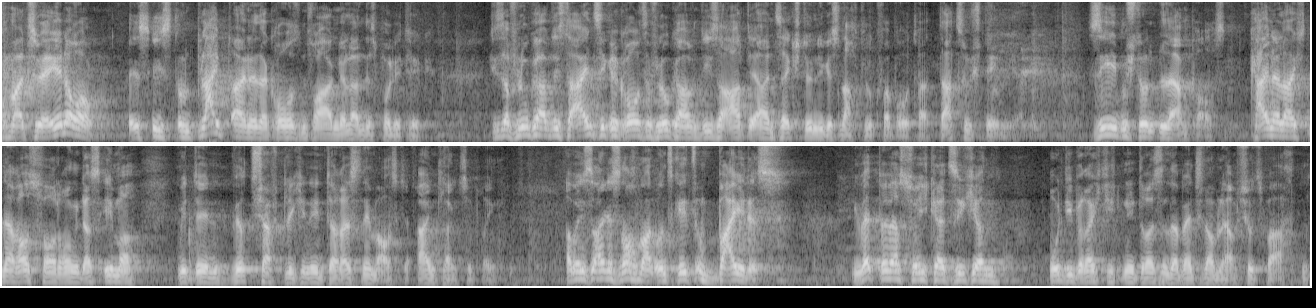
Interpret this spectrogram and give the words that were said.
einmal zur Erinnerung. Es ist und bleibt eine der großen Fragen der Landespolitik. Dieser Flughafen ist der einzige große Flughafen dieser Art, der ein sechsstündiges Nachtflugverbot hat. Dazu stehen wir. Sieben Stunden Lärmpausen. keine leichten Herausforderungen, das immer mit den wirtschaftlichen Interessen im Einklang zu bringen. Aber ich sage es noch einmal, uns geht es um beides, die Wettbewerbsfähigkeit sichern und die berechtigten Interessen der Menschen am Lärmschutz beachten.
